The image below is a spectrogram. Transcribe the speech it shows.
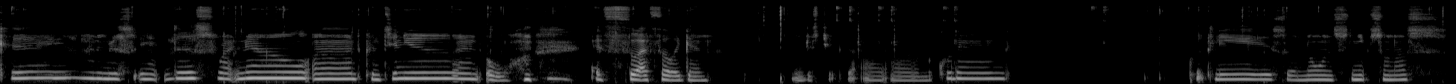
Okay, let me just eat this right now and continue and oh, I fell, I fell again. Let me just check that I am recording quickly so no one sneaks on us.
